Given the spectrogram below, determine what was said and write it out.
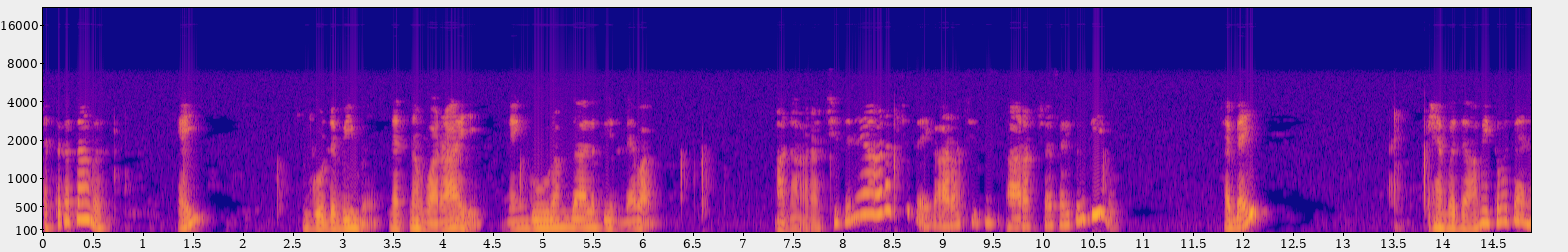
ඇත්ත කතාව. ඇයි? ගොඩබීම නැත්නම් වරායේ නැංගූරම් දාලා තියෙන නැවා අනාරක්ෂිතනය ආරක්ෂිත. එක ආරක්ෂිත ආරක්ෂා සහිතව තියෙන හැබැයි හැමදාම එකම තැන.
